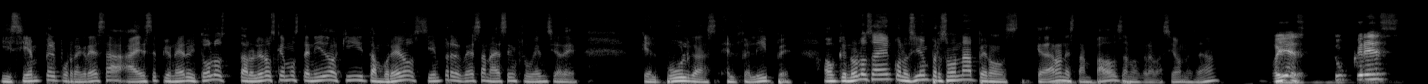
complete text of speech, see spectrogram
Y siempre pues regresa a ese pionero. Y todos los taroleros que hemos tenido aquí, tamboreros, siempre regresan a esa influencia de que el Pulgas, el Felipe, aunque no los hayan conocido en persona, pero quedaron estampados en las grabaciones. ¿eh? Oye, ¿tú crees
